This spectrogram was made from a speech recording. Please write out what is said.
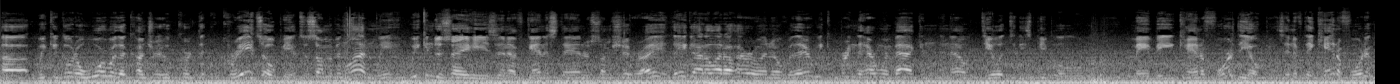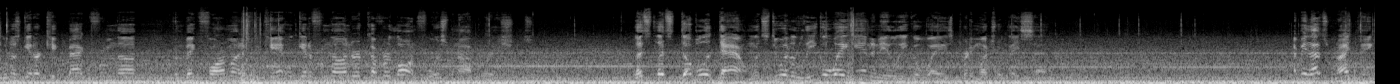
uh, we could go to war with a country who cre- creates opiates. Osama bin Laden, we, we can just say he's in Afghanistan or some shit, right? They got a lot of heroin over there. We can bring the heroin back and, and now deal it to these people who maybe can't afford the opiates. And if they can't afford it, we'll just get our kickback from the from big pharma. And if we can't, we'll get it from the undercover law enforcement operations. Let's let's double it down. Let's do it a legal way and an illegal way. Is pretty much what they said. I mean, that's what I think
